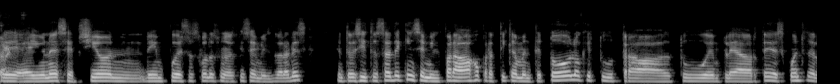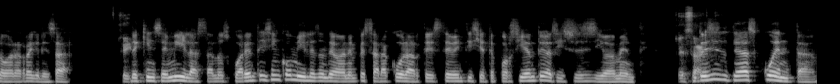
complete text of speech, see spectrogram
Eh, hay una excepción de impuestos por los primeros 15 mil dólares. Entonces, si tú estás de 15 mil para abajo, prácticamente todo lo que tu, tu empleador te descuente te lo van a regresar. De 15 mil hasta los 45 mil es donde van a empezar a cobrarte este 27% y así sucesivamente. Entonces, si tú te das cuenta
